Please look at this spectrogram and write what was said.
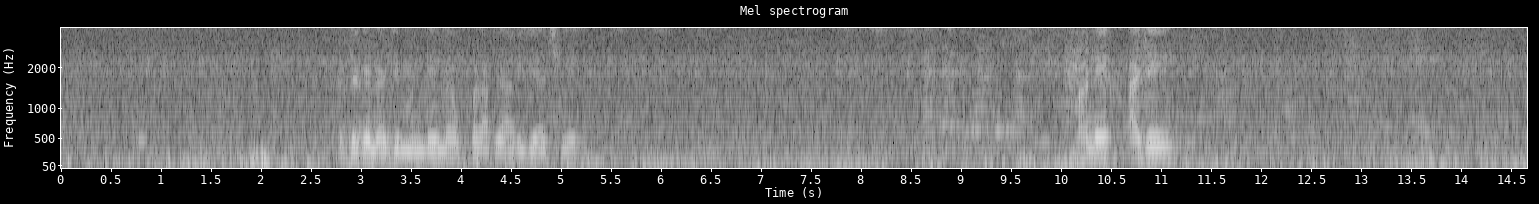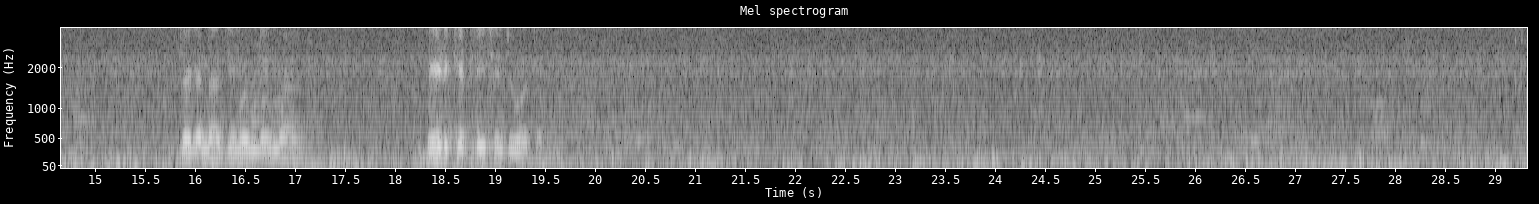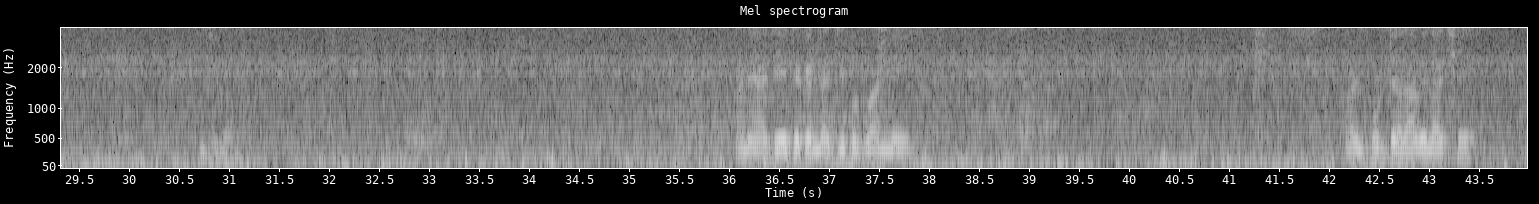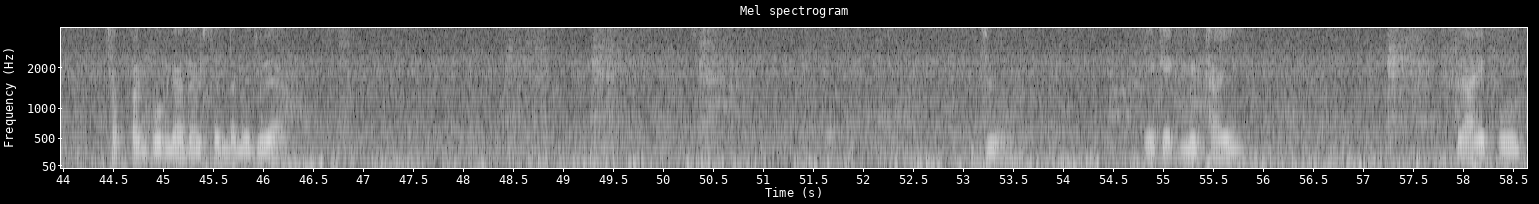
જગન્નાથજી મંદિરના ઉપર આપણે આવી ગયા છીએ. અને આજે જગન્નાથજી મંદિરમાં ભીડ કેટલી છે જુઓ તમે જુઓ અને આજે જગન્નાથજી ભગવાનને. ફળફૂલ ધરાવેલા છે. છપ્પન ભોગના દર્શન તમે જોયા. જો, એક એક મીઠાઈ, ડ્રાય ફ્રૂટ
